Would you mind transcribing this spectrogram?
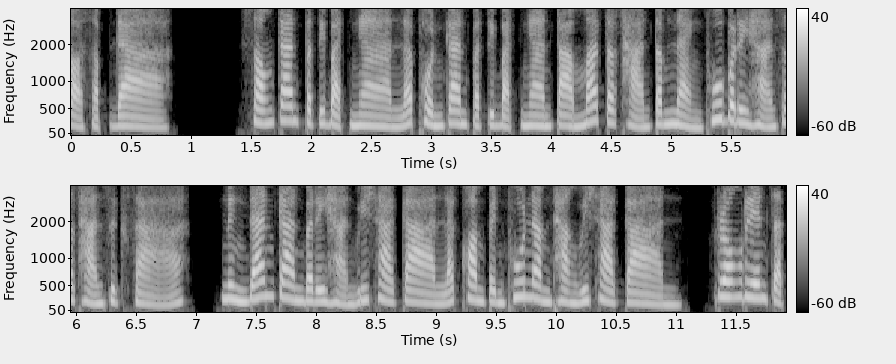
ต่อสัปดาห์ 2. การปฏิบัติงานและผลการปฏิบัติงานตามมาตรฐานตำแหน่งผู้บริหารสถานศึกษา 1. ด้านการบริหารวิชาการและความเป็นผู้นำทางวิชาการ โรงเรียนจัด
